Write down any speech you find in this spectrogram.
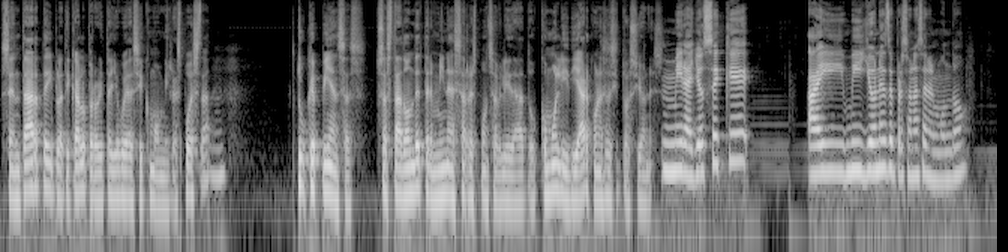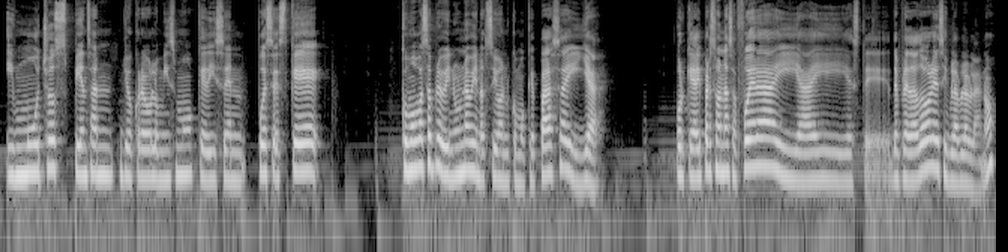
sentarte y platicarlo, pero ahorita yo voy a decir como mi respuesta. ¿Tú qué piensas? O sea, ¿hasta dónde termina esa responsabilidad o cómo lidiar con esas situaciones? Mira, yo sé que hay millones de personas en el mundo y muchos piensan, yo creo lo mismo, que dicen, pues es que ¿cómo vas a prevenir una violación? Como que pasa y ya. Porque hay personas afuera y hay este, depredadores y bla, bla, bla, ¿no?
